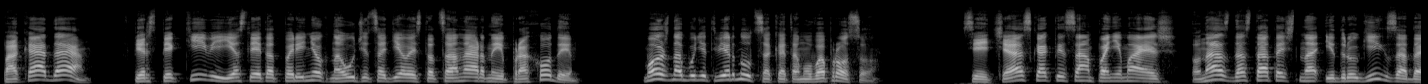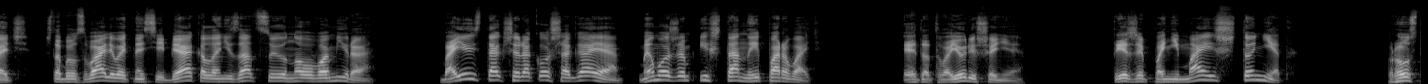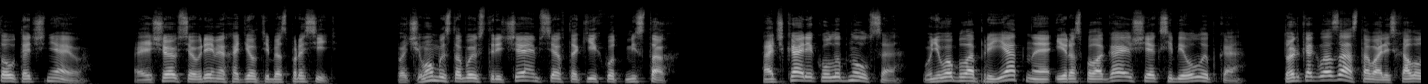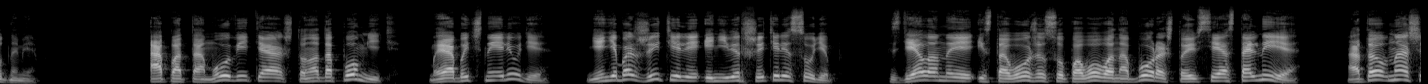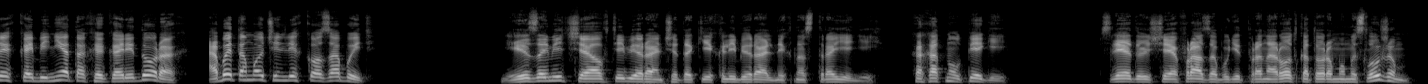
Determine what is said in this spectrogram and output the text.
Пока да. В перспективе, если этот паренек научится делать стационарные проходы, можно будет вернуться к этому вопросу. Сейчас, как ты сам понимаешь, у нас достаточно и других задач, чтобы взваливать на себя колонизацию нового мира. Боюсь, так широко шагая, мы можем и штаны порвать. Это твое решение? Ты же понимаешь, что нет. Просто уточняю. А еще все время хотел тебя спросить. Почему мы с тобой встречаемся в таких вот местах? Очкарик улыбнулся. У него была приятная и располагающая к себе улыбка. Только глаза оставались холодными. А потому, Витя, что надо помнить, мы обычные люди, не небожители и не вершители судеб, сделанные из того же супового набора, что и все остальные. А то в наших кабинетах и коридорах об этом очень легко забыть. «Не замечал в тебе раньше таких либеральных настроений», — хохотнул Пегий. Следующая фраза будет про народ, которому мы служим?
